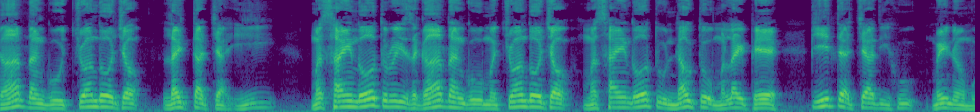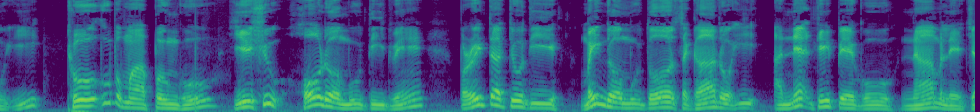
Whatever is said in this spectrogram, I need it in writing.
ကားသံကို ကျွမ်းသောကြောင့် လိုက်တတ်ကြ၏မဆိုင်သောသူ၏စကားသံကို မကျွမ်းသောကြောင့် မဆိုင်သောသူနောက်သို့ မလိုက်ဘဲ ပြေးတတ်ကြသည်ဟု မိန်တော်မူ၏ထိုဥပမာပုံကို ယေရှုဟောတော်မူသည်တွင် ပရိသတ်တို့သည် မိန်တော်မူသော စကားတော်၏အ내အဓိပ္ပာယ်ကို နားမလည်ကြ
